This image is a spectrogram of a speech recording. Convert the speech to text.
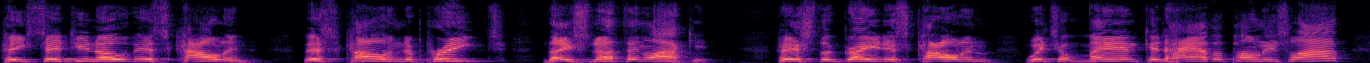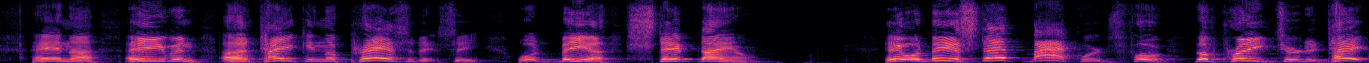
he said, you know, this calling, this calling to preach, there's nothing like it. It's the greatest calling which a man could have upon his life. And uh, even uh, taking the presidency would be a step down. It would be a step backwards for the preacher to take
